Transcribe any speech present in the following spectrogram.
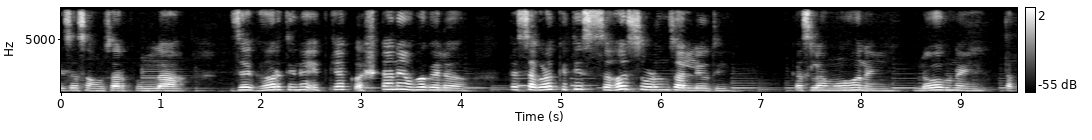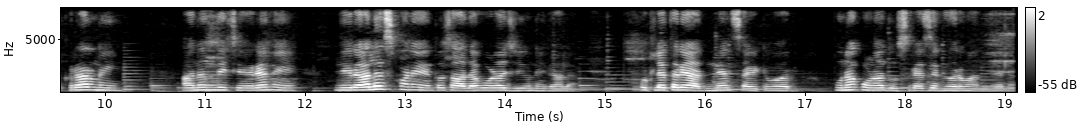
तिचा संसार फुलला. जे घर तिने इतक्या कष्टाने उभं केलं ते सगळं किती सहज सोडून चालली होती. कसला मोह नाही लोभ नाही तक्रार नाही. आनंदी चेहऱ्याने निरालसपणे तो साधापोळा जीव निघाला. कुठल्या तरी अज्ञात साईटवर पुन्हा कोणा दुसऱ्याचे घर बांधायला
